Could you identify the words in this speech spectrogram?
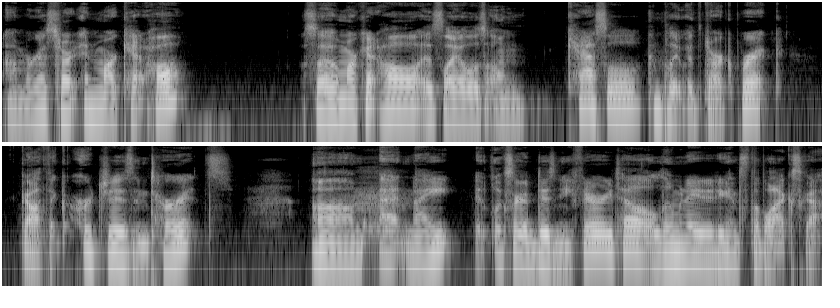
Um, we're gonna start in Marquette Hall. So Marquette Hall is Loyola's own castle, complete with dark brick, gothic arches, and turrets. Um, at night, it looks like a Disney fairy tale illuminated against the black sky.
